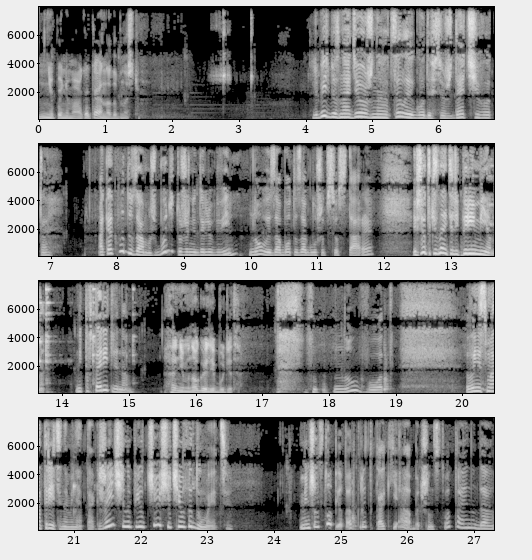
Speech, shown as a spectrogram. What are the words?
Не понимаю, какая надобность? Любить безнадежно, целые годы все ждать чего-то. А как выйду замуж, будет уже не до любви. Mm? Новые заботы заглушат все старое. И все-таки, знаете ли, перемена. Не повторить ли нам? А немного ли будет? Ну вот. Вы не смотрите на меня так. Женщины пьют чаще, чем вы думаете. Меньшинство пьет открыто, как я, а большинство тайно, да.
